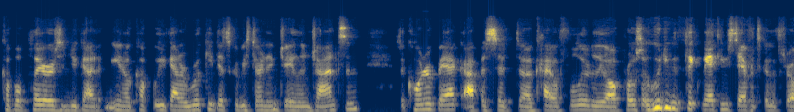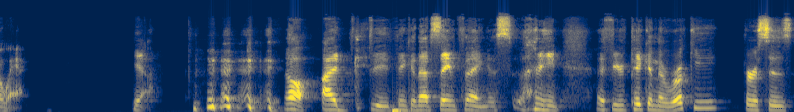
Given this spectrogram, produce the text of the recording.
a couple of players. And you got you know a couple. You got a rookie that's going to be starting, Jaylon Johnson, the cornerback opposite uh, Kyle Fuller, the All Pro. So who do you think Matthew Stafford's going to throw at? Yeah. Oh, I'd be thinking that same thing. Is I mean, if you're picking the rookie versus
